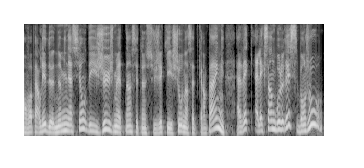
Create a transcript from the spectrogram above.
On va parler de nomination des juges maintenant. C'est un sujet qui est chaud dans cette campagne avec Alexandre Boulris. Bonjour.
